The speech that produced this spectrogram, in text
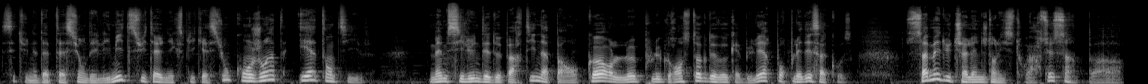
C'est une adaptation des limites suite à une explication conjointe et attentive même si l'une des deux parties n'a pas encore le plus grand stock de vocabulaire pour plaider sa cause. Ça met du challenge dans l'histoire, c'est sympa.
